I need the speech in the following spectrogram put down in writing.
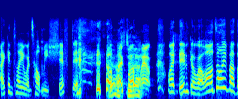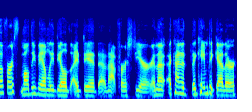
I can tell you what's helped me shift it. Yeah, like what, what, what didn't go well. Well, I'll tell you about the first multifamily deals I did in that first year, and that I kind of they came together.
